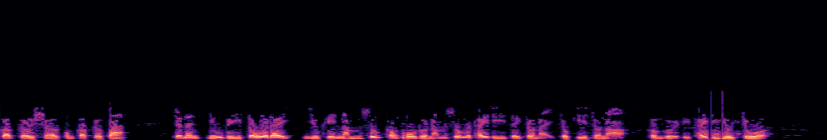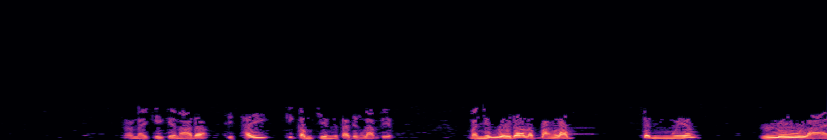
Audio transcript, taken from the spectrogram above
có cơ sở, cũng có cơ quan. Cho nên những vị tu ở đây, nhiều khi nằm xuống công phu rồi nằm xuống nó thấy đi tới chỗ này, chỗ kia, chỗ nọ. Có người đi thấy đi vô chùa. Rồi này kia kia nọ đó, thì thấy cái công chuyện người ta đang làm việc. Mà những người đó là bằng lòng, tình nguyện, lưu lại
